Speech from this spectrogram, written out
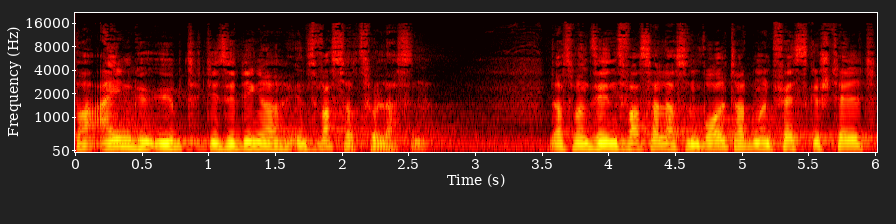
war eingeübt, diese Dinger ins Wasser zu lassen. Dass man sie ins Wasser lassen wollte, hat man festgestellt,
